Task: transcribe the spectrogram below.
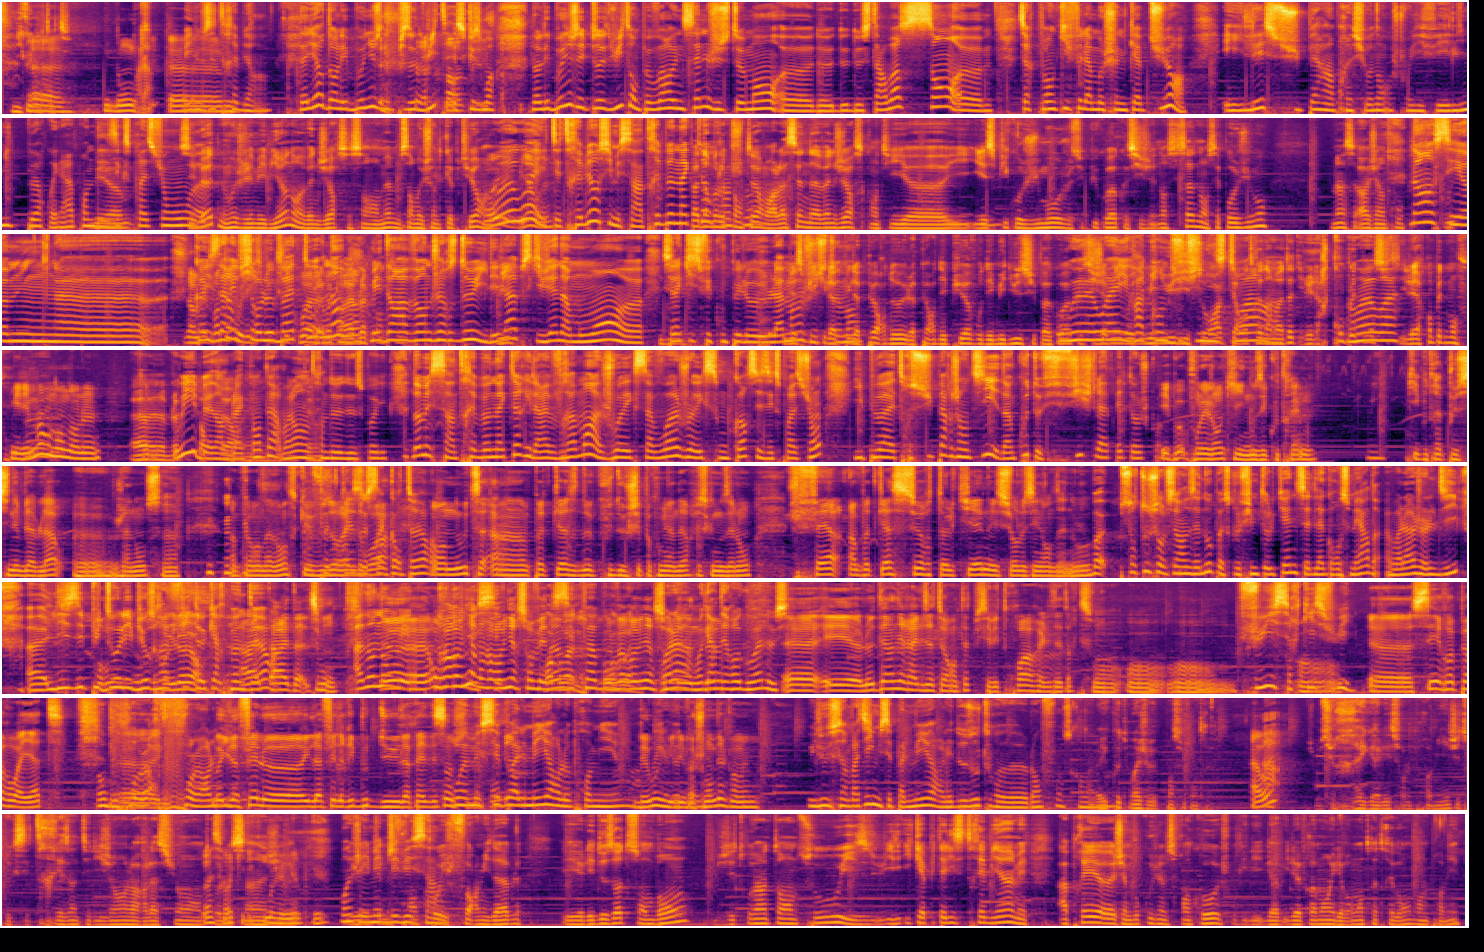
Ni queue ni euh, tête. Donc. Voilà. Mais il le faisait euh, très bien. hein. D'ailleurs, dans les bonus de l'épisode 8, En excuse-moi, dans les bonus de l'épisode 8, on peut voir une scène justement euh, de, de, de Star Wars sans. euh, C'est-à-dire que pendant qu'il fait la motion capture, et il est super impressionnant. Je trouve qu'il fait limite peur, quoi. Il va prendre Mais, des euh, expressions. C'est euh, bête, mais moi je l'aimais bien dans Avengers, sans, même sans motion capture. Ouais, Ouais, ouais, bien, il était très bien aussi, mais c'est un très bon Pas acteur. dans Black. Panther. Alors la scène d'Avengers quand il, euh, il, il explique aux jumeaux, je sais plus quoi, que si j'ai... non c'est ça, non c'est pas aux jumeaux. Mince, ah j'ai un trou. Non, c'est euh, euh, quand ils Panther, arrivent il sur le bateau. quoi, non, mais Panther. dans Avengers 2, il est Oui. là parce qu'ils viennent à un moment. euh, Il c'est là qu'il se fait couper le, la il main explique qu'il a, justement. il a peur de, il a peur des pieuvres ou des méduses, je sais pas quoi. Ouais, si ouais, jamais il il raconte méduses, il saura que t'es rentré dans ma tête. Il a l'air complètement, Ouais, ouais. il a l'air complètement fou. Mais il est mort, non, dans le. Euh, Black oui, ben dans Panther, Black Panther. Voilà, on est en train de, de spoiler. Non, mais c'est un très bon acteur. Il arrive vraiment à jouer avec sa voix, jouer avec son corps, ses expressions. Il peut être super gentil et d'un coup te fiche la pétoche, quoi. Et pour, pour les gens qui nous écouteraient, Oui. Qui écouteraient plus Ciné Blabla, euh, j'annonce euh, un peu en avance que vous aurez le droit 50 heures. en août à un podcast de plus de je sais pas combien d'heures puisque nous allons faire un podcast sur Tolkien et sur le Seigneur des Anneaux. Bah, surtout sur le Seigneur des Anneaux parce que le film Tolkien c'est de la grosse merde voilà je le dis euh, lisez plutôt Oh, les biographies spoiler. de Carpenter Arrête, arrête, c'est bon. ah non non Euh, mais on non, va non, revenir, mais on va revenir sur Venom. C'est pas bon On va revenir sur voilà Venom 2. regardez Rogue One aussi et le dernier réalisateur en tête, puisqu'il y avait trois réalisateurs qui sont en, en, fuis Serkis en- fuis c'est Rupert Wyatt. oh, pff, Euh, pff, Bah, il a fait le, il a fait le reboot du La planète des singes. ouais mais c'est bien. pas le meilleur le premier hein. Mais oui, mais il est vachement bien quand même. il est sympathique mais c'est pas le meilleur les deux autres euh, l'enfoncent quand même Bah écoute, moi je pense le contraire. Ah ouais? Je me suis régalé sur le premier. J'ai trouvé que c'est très intelligent la relation entre Ouais, le singe. moi et- bien le moi j'ai aimé le James bébé Franco est singe formidable. Et les deux autres sont bons. J'ai trouvé un temps en dessous. Ils, ils, ils capitalisent très bien, mais après euh, j'aime beaucoup James Franco. Je trouve qu'il il a- il est vraiment, il est vraiment très très bon dans le premier.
